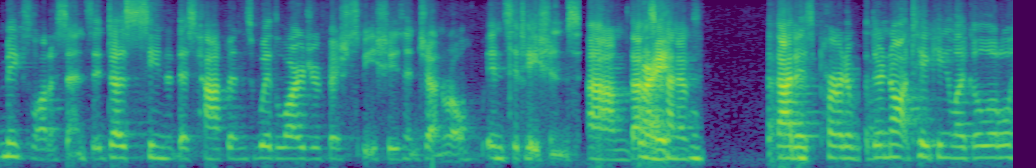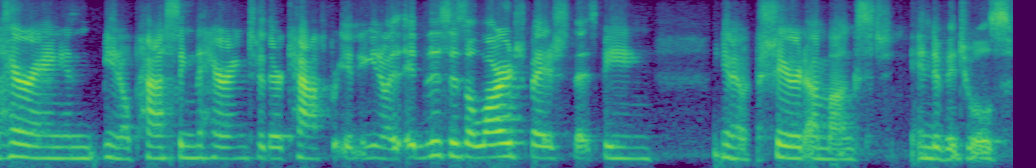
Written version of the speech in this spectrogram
makes a lot of sense it does seem that this happens with larger fish species in general in cetaceans um, that's right. kind of that is part of they're not taking like a little herring and you know passing the herring to their calf you know it, this is a large fish that's being you know shared amongst individuals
